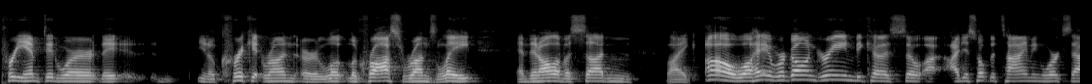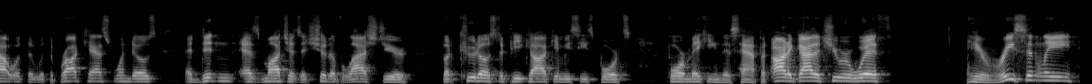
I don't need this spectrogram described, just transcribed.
preempted where they, you know, cricket run or lacrosse runs late, and then all of a sudden like, oh well, hey, we're going green because so I, I, just hope the timing works out with the with the broadcast windows. It didn't as much as it should have last year, but kudos to Peacock NBC Sports for making this happen. All right, a guy that you were with here recently,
